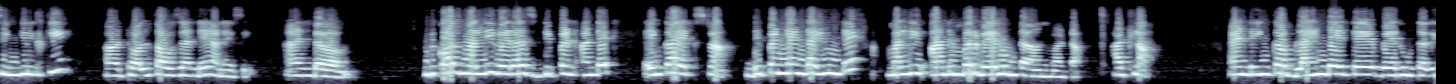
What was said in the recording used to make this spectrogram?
సింగిల్కి ట్వెల్వ్ థౌజండే అనేసి. అండ్ బికాజ్ um, మళ్ళీ వేరే డిపెండ్ అంటే ఇంకా ఎక్స్ట్రా డిపెండెంట్ అయి ఉంటే మళ్ళీ ఆ నెంబర్ వేరుంటుంది అనమాట అట్లా. అండ్ ఇంకా బ్లైండ్ అయితే వేరుంటది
